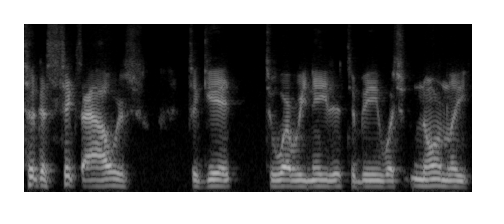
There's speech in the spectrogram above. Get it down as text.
Took us six hours to get to where we needed to be, which normally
